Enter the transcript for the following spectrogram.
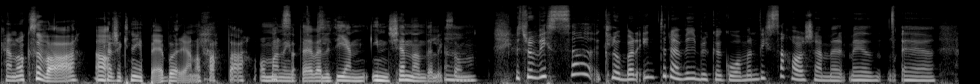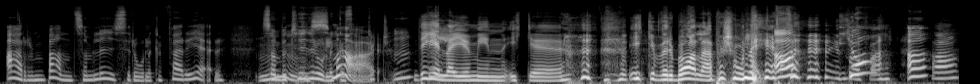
kan också vara ja. kanske knepiga i början att fatta, om man Exakt. inte är väldigt igen, inkännande. Liksom. Mm. Jag tror vissa klubbar, inte där vi brukar gå, men vissa har så med, med eh, armband som lyser olika färger. Som mm, betyder olika smart. saker. Mm. Det gillar ju min icke, icke-verbala personlighet ja. i så fall. Ja.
